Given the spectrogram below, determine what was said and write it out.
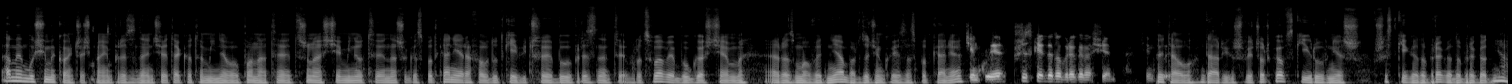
A my musimy kończyć, panie prezydencie. Tak oto minęło ponad 13 minut naszego spotkania. Rafał Dudkiewicz, były prezydent Wrocławia, był gościem rozmowy dnia. Bardzo dziękuję za spotkanie. Dziękuję. Wszystkiego dobrego na święta. Dziękuję. Pytał Dariusz Wieczorkowski. Również wszystkiego dobrego, dobrego dnia.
